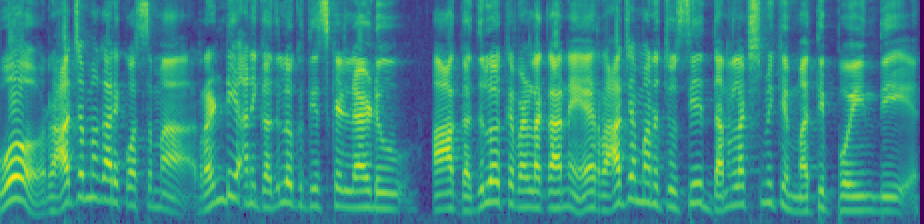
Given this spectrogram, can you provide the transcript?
ఓ రాజమ్మ గారి కోసమా? రండి అని గదిలోకి తీసుకెళ్ళాడు ఆ గదిలోకి వెళ్ళగానే రాజమ్మను చూసి ధనలక్ష్మికి మతిపోయింది.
